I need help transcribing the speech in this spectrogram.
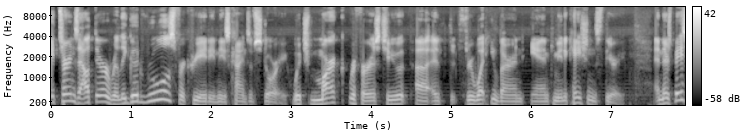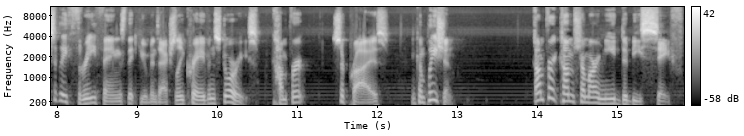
It turns out there are really good rules for creating these kinds of story, which Mark refers to uh, th through what he learned in communications theory. And there's basically three things that humans actually crave in stories. Comfort, surprise, and completion. Comfort comes from our need to be safe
